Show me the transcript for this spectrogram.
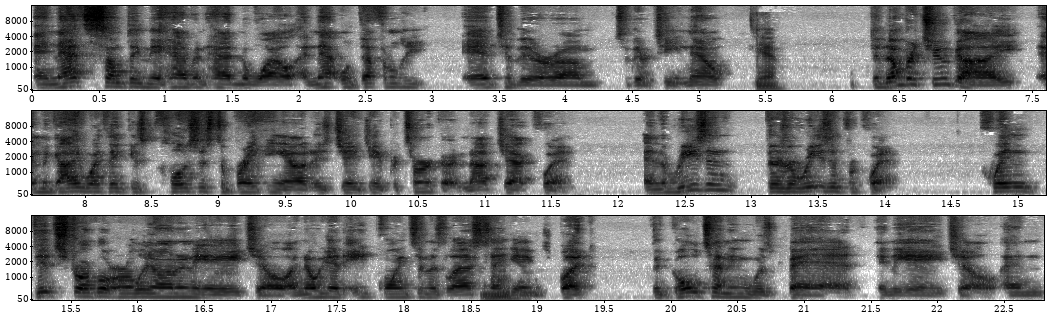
and that's something they haven't had in a while, and that will definitely add to their um to their team. Now, Yeah. the number two guy and the guy who I think is closest to breaking out is JJ Peterka, not Jack Quinn. And the reason there's a reason for Quinn. Quinn did struggle early on in the AHL. I know he had eight points in his last 10 games, but the goaltending was bad in the AHL. And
